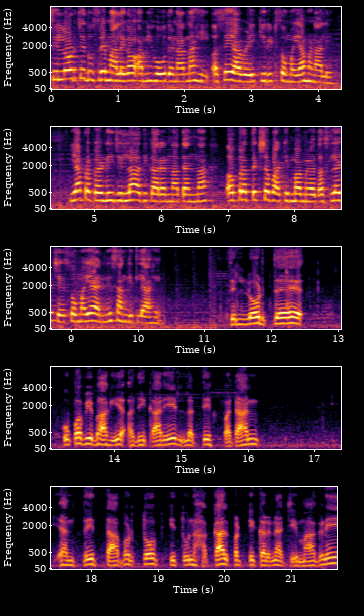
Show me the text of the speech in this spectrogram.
सिल्लोडचे दुसरे मालेगाव आम्ही होऊ देणार नाही असे यावेळी किरीट सोमय्या म्हणाले. या प्रकरणी जिल्हा अधिकाऱ्यांना त्यांना अप्रत्यक्ष पाठिंबा मिळत असल्याचे सोमय्या यांनी सांगितले आहे. सिल्लोडचे उपविभागीय अधिकारी लतीफ पठाण यांची ताबडतोब इथून हकालपट्टी करण्याची मागणी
